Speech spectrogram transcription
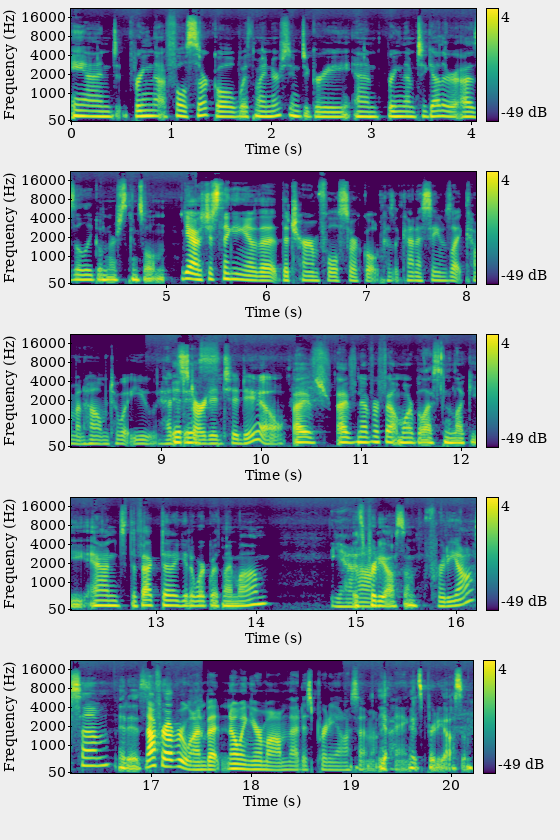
and bring that full circle with my nursing degree and bring them together as a legal nurse consultant. Yeah, I was just thinking of the the term full circle because it kind of seems like coming home to what you had it started is. to do. I've I've never felt more blessed and lucky and the fact that I get to work with my mom yeah. It's pretty awesome. Pretty awesome. It is. Not for everyone, but knowing your mom, that is pretty awesome. I yeah, think. It's pretty awesome.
